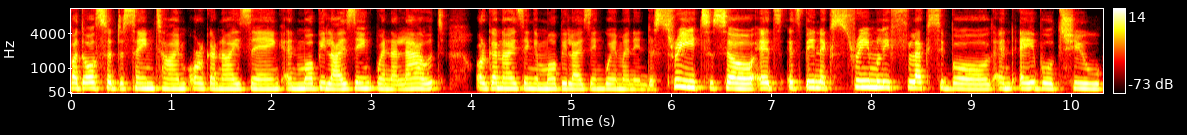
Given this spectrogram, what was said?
but also at the same time organizing and mobilizing mobilizing when allowed, organizing and mobilizing women in the streets. So it's it's been extremely flexible and able to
